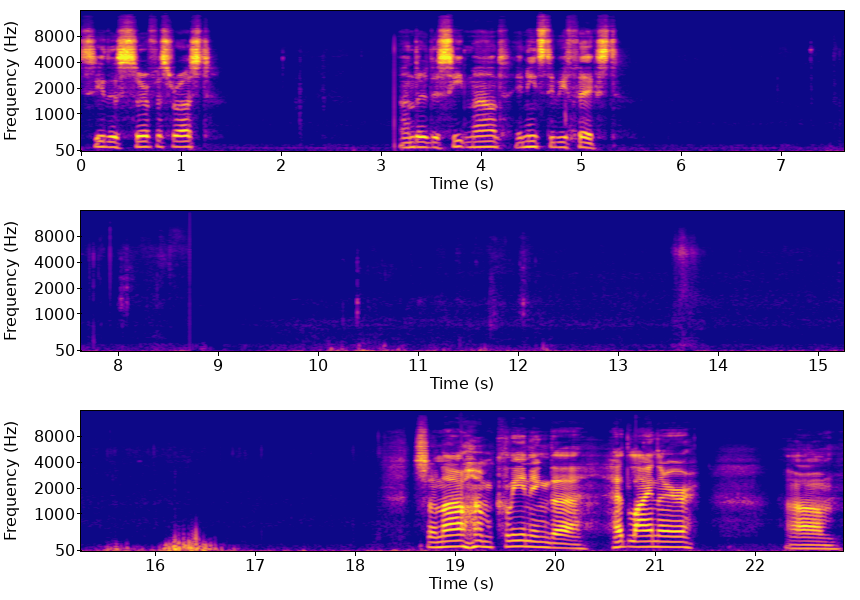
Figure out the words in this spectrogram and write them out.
See this surface rust? Under the seat mount, it needs to be fixed. So now I'm cleaning the headliner, um,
